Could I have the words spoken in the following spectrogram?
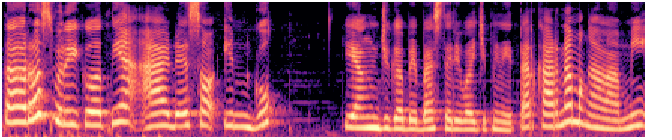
Terus berikutnya ada So In Guk yang juga bebas dari wajib militer karena mengalami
